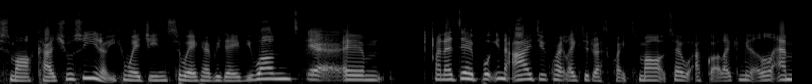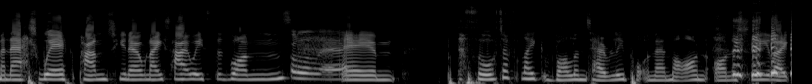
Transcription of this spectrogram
smart casual, so you know you can wear jeans to work every day if you want. Yeah. Um, and I did, but you know, I do quite like to dress quite smart. So I've got like my little M&S work pants, you know, nice high waisted ones. All there. Um, but the thought of like voluntarily putting them on, honestly, like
